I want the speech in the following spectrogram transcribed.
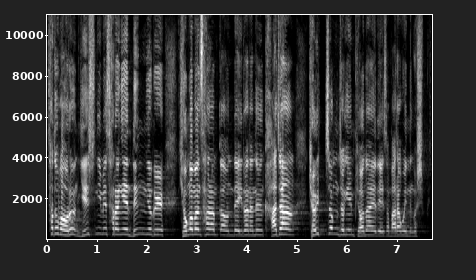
사도 바울은 예수님의 사랑의 능력을 경험한 사람 가운데 일어나는 가장 결정적인 변화에 대해서 말하고 있는 것입니다.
